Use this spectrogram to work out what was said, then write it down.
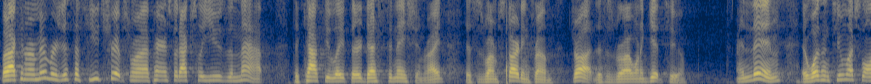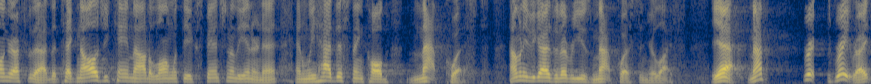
But I can remember just a few trips where my parents would actually use the map to calculate their destination, right? This is where I'm starting from. Draw it. This is where I want to get to. And then, it wasn't too much longer after that, that technology came out along with the expansion of the internet, and we had this thing called MapQuest. How many of you guys have ever used MapQuest in your life? Yeah, Map is great, right?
